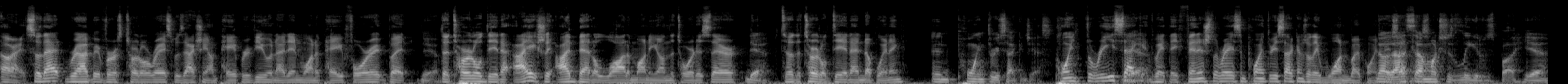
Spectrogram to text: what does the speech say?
all right, so that rabbit versus turtle race was actually on pay per view, and I didn't want to pay for it, but Yeah. the turtle did. I actually I bet a lot of money on the tortoise there. Yeah. So the turtle did end up winning. In 0.3 seconds, yes. 0.3 seconds. Yeah. Wait, they finished the race in 0.3 seconds, or they won by 0.3 No, that's seconds? how much his lead was by. Yeah,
